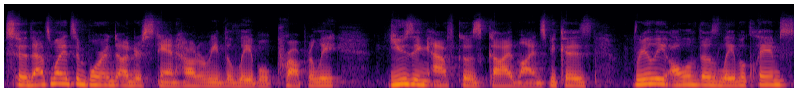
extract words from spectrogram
So that's why it's important to understand how to read the label properly using AAFCO's guidelines because really all of those label claims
